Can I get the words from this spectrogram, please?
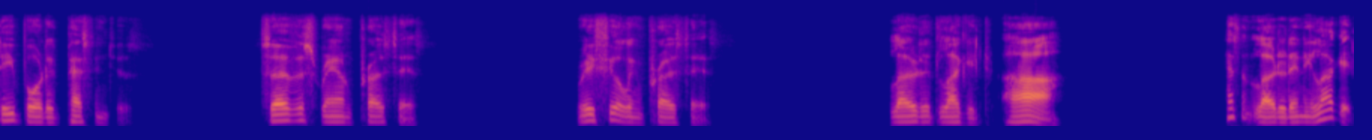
Deboarded passengers. Service round process. Refueling process. Loaded luggage. Ah. Hasn't loaded any luggage.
